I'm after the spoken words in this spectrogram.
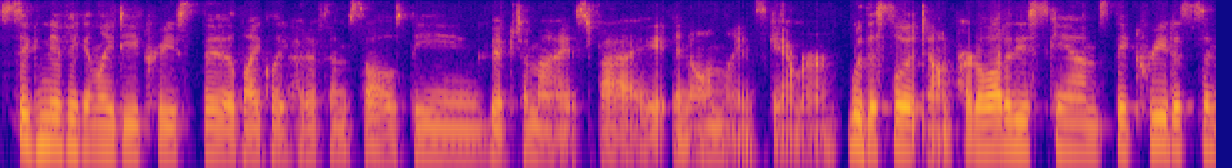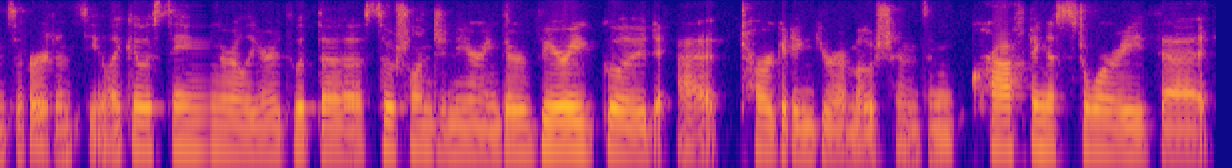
significantly decrease the likelihood of themselves being victimized by an online scammer. With the slow it down part, a lot of these scams, they create a sense of urgency. Like I was saying earlier with the social engineering, they're very good at targeting your emotions and crafting a story that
